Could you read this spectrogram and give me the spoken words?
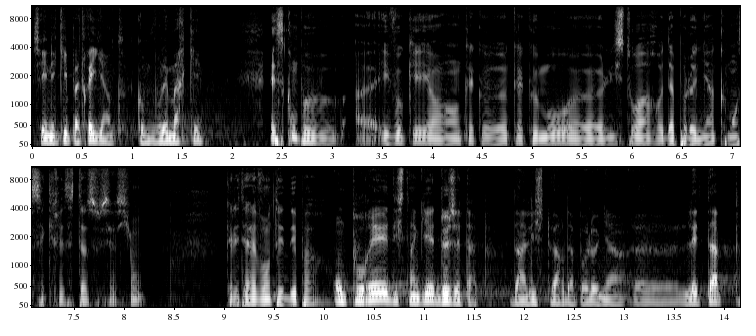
C'est une équipe attrayante, comme vous l'avez marqué. Est-ce qu'on peut euh, évoquer en quelques, quelques mots euh, l'histoire d'Apollonia? Comment s'est créée cette association? Quelle était la volonté de départ? On pourrait distinguer deux étapes dans l'histoire d'Apollonia. Euh, L'étape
